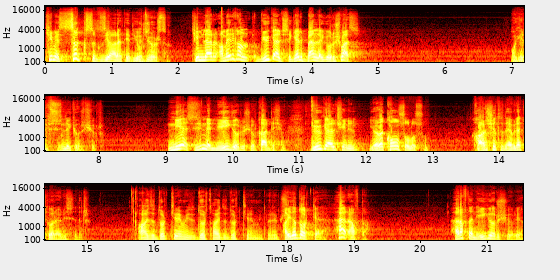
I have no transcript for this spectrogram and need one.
kimi sık sık ziyaret ediyorsa, Ediyorsa. kimler Amerikan büyükelçisi gelip benle görüşmez. O gelip sizinle görüşüyor. Niye? Sizinle neyi görüşüyor kardeşim? Büyükelçinin ya da konsolosun karşıtı devlet görevlisidir. Ayda dört kere miydi? Dört ayda dört kere miydi? Öyle bir şey. Ayda dört kere. Her hafta. Her hafta neyi görüşüyor ya?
